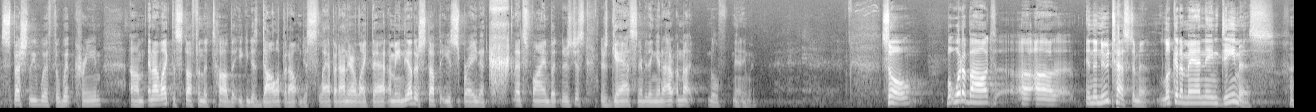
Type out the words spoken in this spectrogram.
especially with the whipped cream. Um, and I like the stuff in the tub that you can just dollop it out and just slap it on there like that. I mean, the other stuff that you spray, that, that's fine, but there's just there's gas and everything in it. I, I'm not, well, anyway. So, but what about uh, uh, in the New Testament? Look at a man named Demas.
